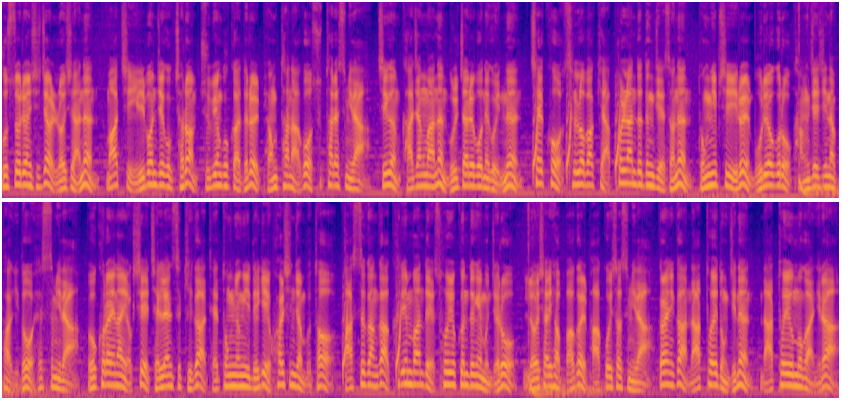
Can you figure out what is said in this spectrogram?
구소련 시절 러시아는 마치 일본 제국처럼 주변 국가들을 병탄하고 수탈했습니다. 지금 가장 많은 물자를 보내고 있는 체코, 슬로바키아, 폴란드 등지에서는 독립 시위를 무력으로 강제 진압하기도 했습니다. 우크라이나 역시 젤렌스키가 대통령이 되기 훨씬 전부터 바스강과 크림반도의 소유권 등의 문제로 러시아 협박을 받고 있었습니다. 그러니까 나토의 동지는 나토의 의무가 아니라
